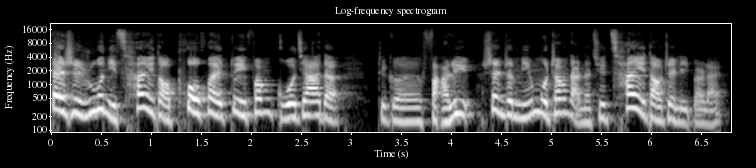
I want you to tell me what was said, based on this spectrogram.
但是如果你参与到破坏对方国家的这个法律，甚至明目张胆的去参与到这里边来，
